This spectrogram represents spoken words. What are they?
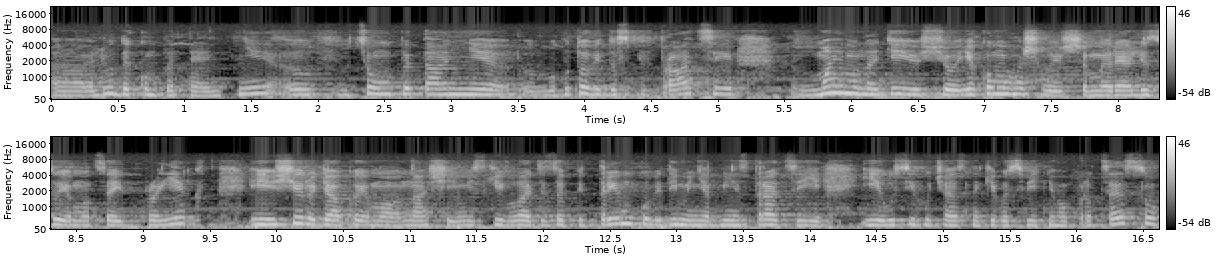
Е, люди компетентні е, в цьому питанні, е, готові до співпраці. Маємо надію, що якомога швидше ми реалізуємо цей проєкт. І щиро дякуємо нашій міській владі за підтримку від імені адміністрації і усіх учасників освітнього процесу.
